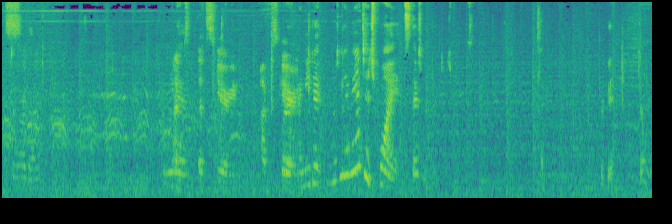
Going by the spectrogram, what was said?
gas. worry. I I'm, need, that's scary. I'm a, I scared. need it. Where's my vantage points? There's my vantage points. We're good. Don't worry.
